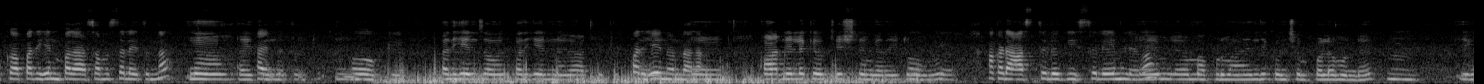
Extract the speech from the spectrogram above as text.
ఒక పదిహేను పదహారు సంవత్సరాలు అవుతుందా? ఓకే. పదిహేను. పదిహేనున్నర ఉమ్, ఆరు నెలలకే వచ్చేసినాం కదా ఇటు అక్కడ ఆస్తులు గీస్తులు ఏమి లేవా? ఏం లేవు. అప్పుడు మా ఆయనది కొంచెం పొలం ఉండే. ఇక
